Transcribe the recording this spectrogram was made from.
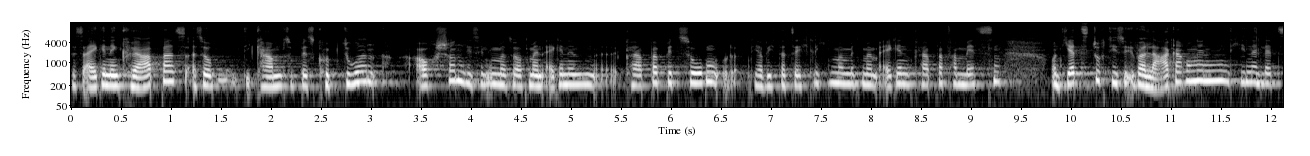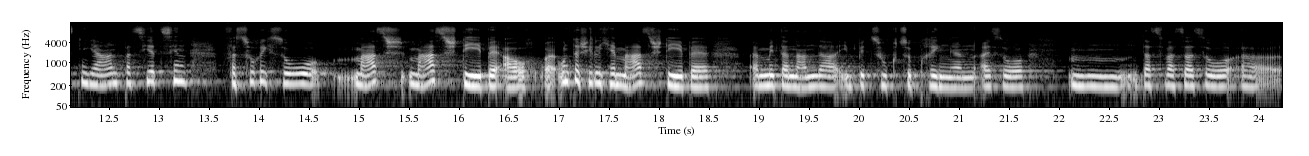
des eigenen Körpers, also die kam so bei Skulpturen auch schon, die sind immer so auf meinen eigenen äh, Körper bezogen oder die habe ich tatsächlich immer mit meinem eigenen Körper vermessen. Und jetzt durch diese Überlagerungen, die in den letzten Jahren passiert sind, versuche ich so Maß, Maßstäbe auch, äh, unterschiedliche Maßstäbe äh, miteinander in Bezug zu bringen. Also mh, mm, das, was also äh,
